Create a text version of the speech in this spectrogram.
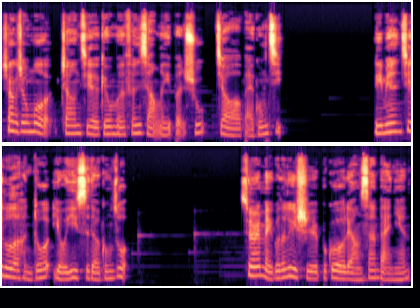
上个周末，张姐给我们分享了一本书，叫《白宫记》。里面记录了很多有意思的工作。虽然美国的历史不过两三百年，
